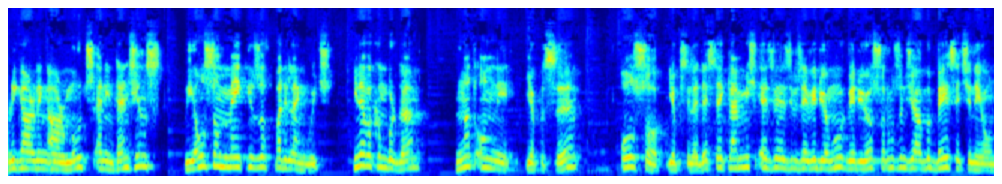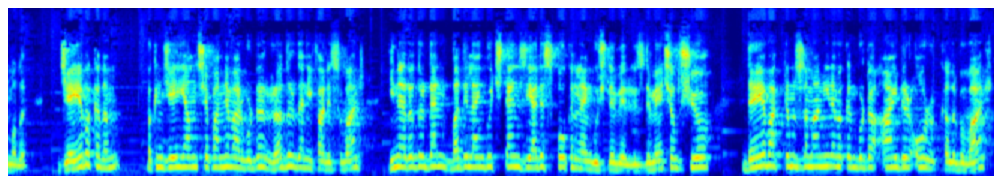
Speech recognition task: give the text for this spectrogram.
regarding our moods and intentions, we also make use of body language. Yine bakın burada not only yapısı also yapısıyla desteklenmiş. Ezberezi bize veriyor mu? Veriyor. Sorumuzun cevabı B seçeneği olmalı. C'ye bakalım. Bakın C'yi yanlış yapan ne var burada? Rather than ifadesi var. Yine rather than body language'den ziyade spoken language ile veririz demeye çalışıyor. D'ye baktığımız zaman yine bakın burada either or kalıbı var.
